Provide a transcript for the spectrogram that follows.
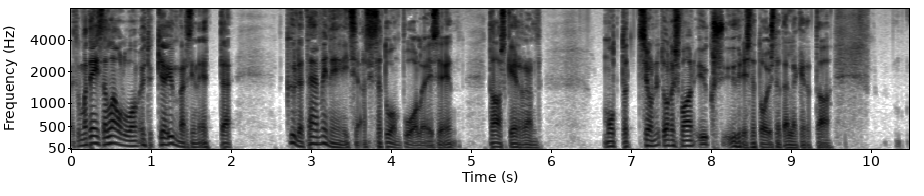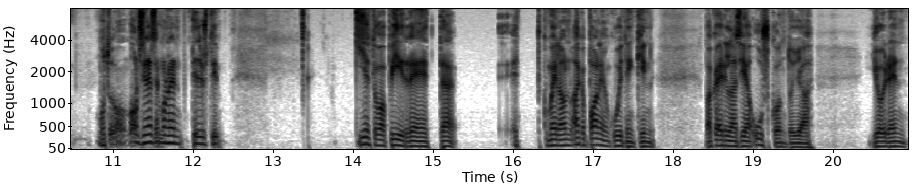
Et kun mä tein sitä laulua, yhtäkkiä ymmärsin, että kyllä tämä menee itse asiassa tuon puoleiseen taas kerran – mutta se on nyt onneksi vain yksi yhdestä toista tällä kertaa. Mutta on, siinä semmoinen tietysti kiehtova piirre, että, että kun meillä on aika paljon kuitenkin vaikka erilaisia uskontoja, joiden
